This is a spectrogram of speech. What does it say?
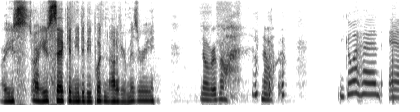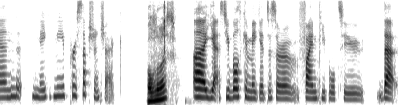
Are you are you sick and need to be put out of your misery? No, Rubo. No. Go ahead and make me a perception check. Both of us? Uh yes, you both can make it to sort of find people to that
